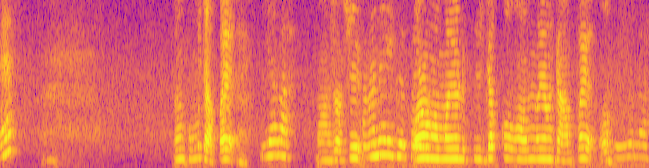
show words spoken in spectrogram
wes, Yang kamu capek. iyalah. Masa sih Tangannya gue pengen. orang mama yang dipijak kok kamu yang capek. Oh. Iyalah.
